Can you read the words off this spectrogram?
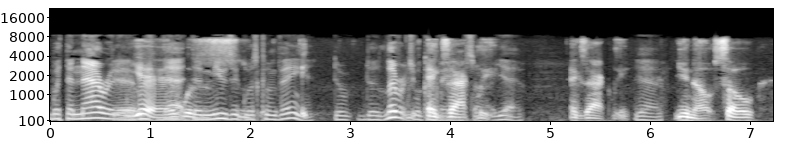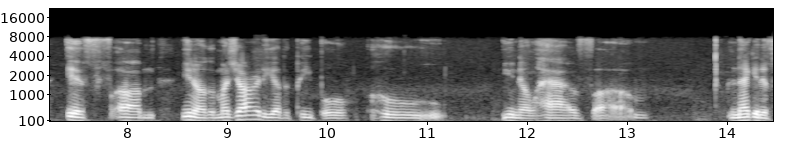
with the narrative Yeah, it that the music was conveying, the the lyrics were conveying. I'm Exactly. Yeah, exactly yeah, you know so if um you know the majority of the people who you know have um negative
